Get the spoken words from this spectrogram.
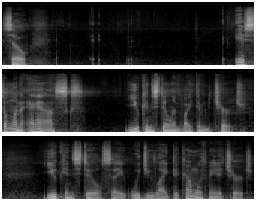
So, if someone asks, you can still invite them to church. You can still say, Would you like to come with me to church?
